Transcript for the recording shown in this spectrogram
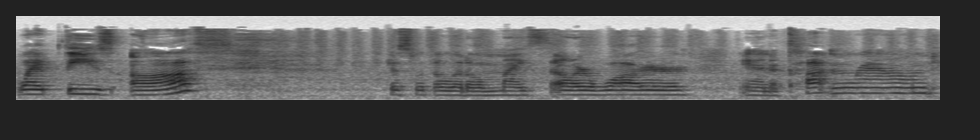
wipe these off just with a little micellar water and a cotton round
